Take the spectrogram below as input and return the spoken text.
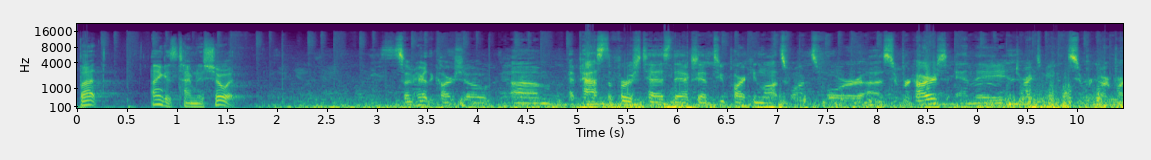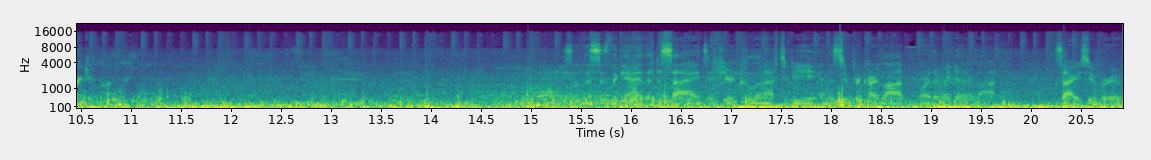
But I think it's time to show it. So I'm here at the car show. Um, I passed the first test. They actually have two parking lots, one's for uh, supercars, and they directed me to the supercar parking lot. So this is the guy that decides if you're cool enough to be in the supercar lot or the regular lot. Sorry, Subaru.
